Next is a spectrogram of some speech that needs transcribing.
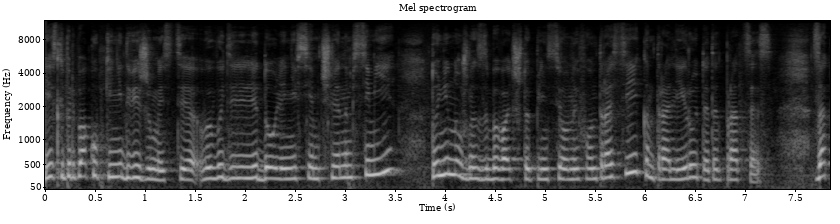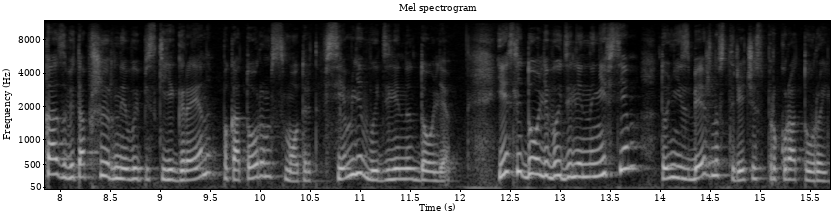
Если при покупке недвижимости вы выделили доли не всем членам семьи, то не нужно забывать, что Пенсионный фонд России контролирует этот процесс. Заказывает обширные выписки ЕГРН, по которым смотрит, всем ли выделены доли. Если доли выделены не всем, то неизбежна встреча с прокуратурой.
